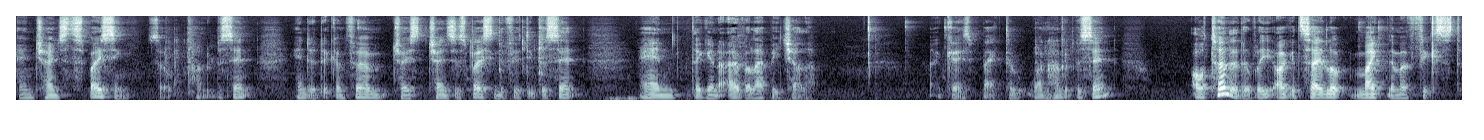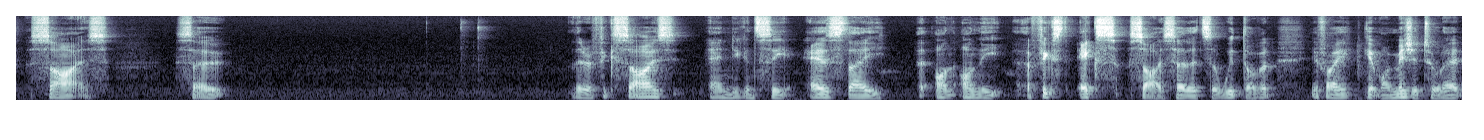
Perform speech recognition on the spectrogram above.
and change the spacing. So 100%, enter to confirm, change, change the spacing to 50%, and they're going to overlap each other. Okay, so back to 100%. Alternatively, I could say, look, make them a fixed size. So they're a fixed size and you can see as they on on the a fixed x size so that's the width of it if I get my measure tool out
